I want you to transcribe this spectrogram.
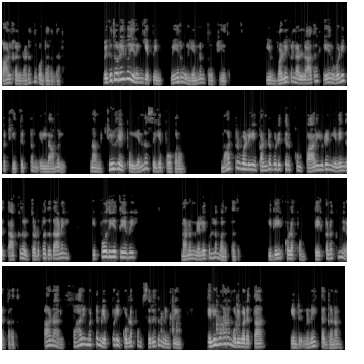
கால்கள் நடந்து கொண்டிருந்தன. வெகு தொலைவு இறங்கிய பின் வேறொரு எண்ணம் தோன்றியது. இவ்வழிகள் அல்லாத வேறு வழி பற்றிய திட்டம் இல்லாமல் நாம் கீழே போய் என்ன செய்யப் போகிறோம்? மாற்று வழியை கண்டுபிடித்திருக்கும் பாரியுடன் இணைந்து தாக்குதல் தொடுப்பதுதானே இப்போதைய தேவை? மனம் நிலைகொள்ள மறுத்தது. இதே குழப்பம் தேக்கனுக்கும் இருக்கிறது ஆனால் பாரி மட்டும் எப்படி குழப்பம் சிறிதுமின்றி தெளிவான முடிவெடுத்தான்? என்று நினைத்த கணம்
